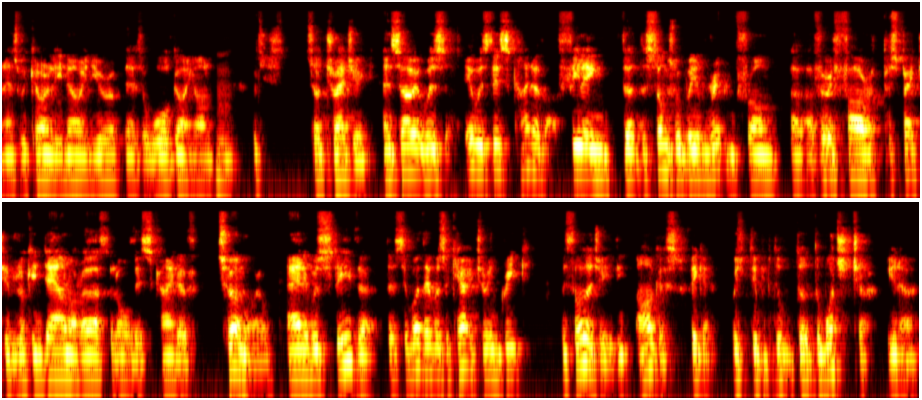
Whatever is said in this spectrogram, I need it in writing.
And as we currently know in Europe, there's a war going on, hmm. which is so tragic. And so it was it was this kind of feeling that the songs were being written from a, a very far perspective, looking down on Earth and all this kind of turmoil. And it was Steve that, that said, well, there was a character in Greek mythology, the Argus figure, which the, the, the, the watcher, you know.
